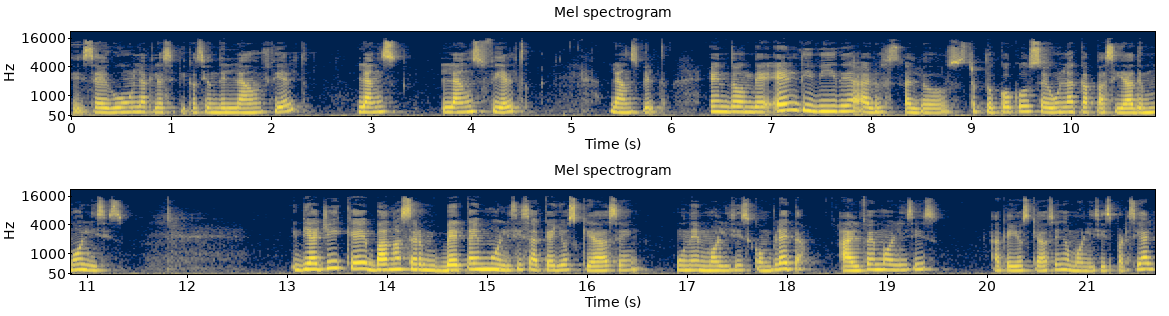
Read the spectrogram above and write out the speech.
eh, según la clasificación de Lans, Lansfield, Lansfield, en donde él divide a los, a los estreptococos según la capacidad de hemólisis. De allí que van a ser beta hemólisis aquellos que hacen una hemólisis completa, alfa hemólisis aquellos que hacen hemólisis parcial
